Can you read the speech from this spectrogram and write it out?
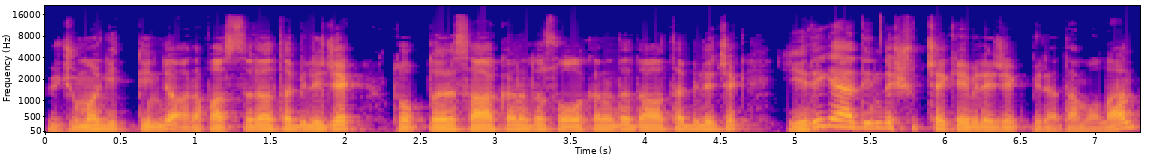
hücuma gittiğinde ara pasları atabilecek, topları sağ kanada sol kanada dağıtabilecek, yeri geldiğinde şut çekebilecek bir adam olan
